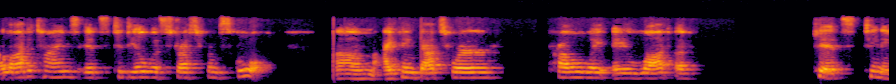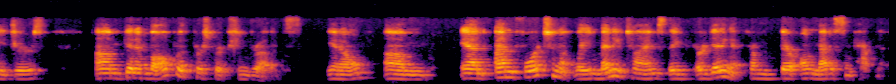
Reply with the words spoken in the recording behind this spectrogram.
a lot of times it's to deal with stress from school. Um, I think that's where probably a lot of kids, teenagers, um, get involved with prescription drugs. You know, um, and unfortunately, many times they are getting it from their own medicine cabinet.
